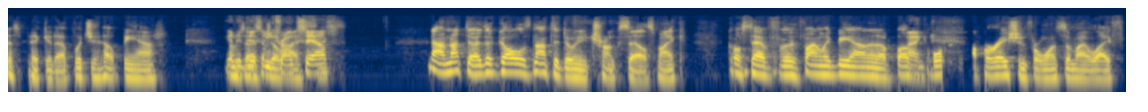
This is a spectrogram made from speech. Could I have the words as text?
Just pick it up. Would you help me out? You gonna do some July trunk sales? 6th. No, I'm not. The goal is not to do any trunk sales, Mike. The goal is to have uh, finally be on an above board operation for once in my life.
